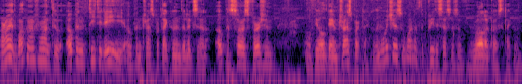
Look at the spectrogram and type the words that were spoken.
Alright, welcome everyone to OpenTTD, Open Transport Tycoon Deluxe, an open source version of the old game Transport Tycoon, which is one of the predecessors of Roller Coaster Tycoon.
